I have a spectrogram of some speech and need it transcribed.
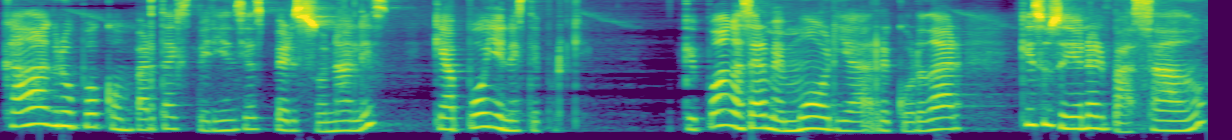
cada grupo comparta experiencias personales que apoyen este porqué. Que puedan hacer memoria, recordar qué sucedió en el pasado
